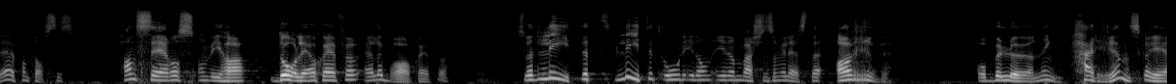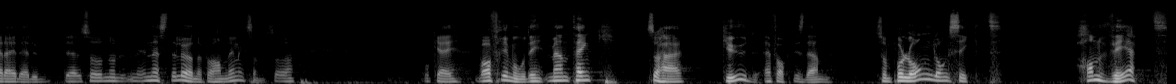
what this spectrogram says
Det er fantastisk. Han ser oss om vi har dårlige chefer eller bra chefer. Så et litet, litet ord i den, i den versen som vi leste. arv og belønning. Herren skal gi deg det. Du, det så nästa löneförhandling liksom. Så, OK, var frimodig. Men tenk så her. Gud er faktisk den som på lang, lang sikt, han vet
